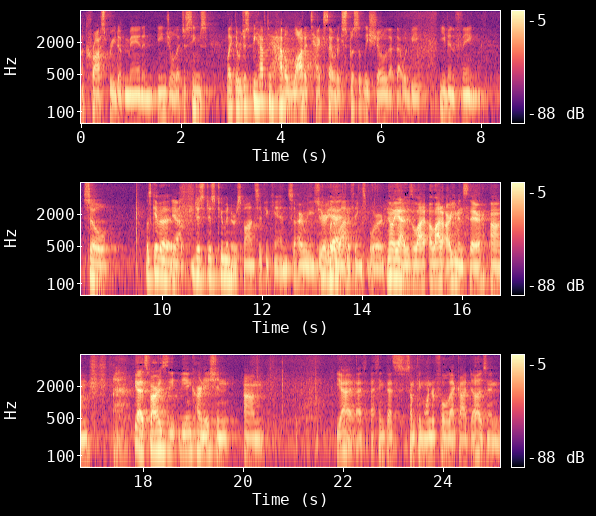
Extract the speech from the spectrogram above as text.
a crossbreed of man and angel. That just seems like there would just be have to have a lot of text that would explicitly show that that would be even a thing. So Let's give a Yeah. just just two minute response if you can. Sorry, we just Sure, put yeah. a lot of things forward. No, yeah, there's a lot, a lot of arguments there. Um, yeah, as far as the, the incarnation, um, yeah, I, th- I think that's something wonderful that God does, and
